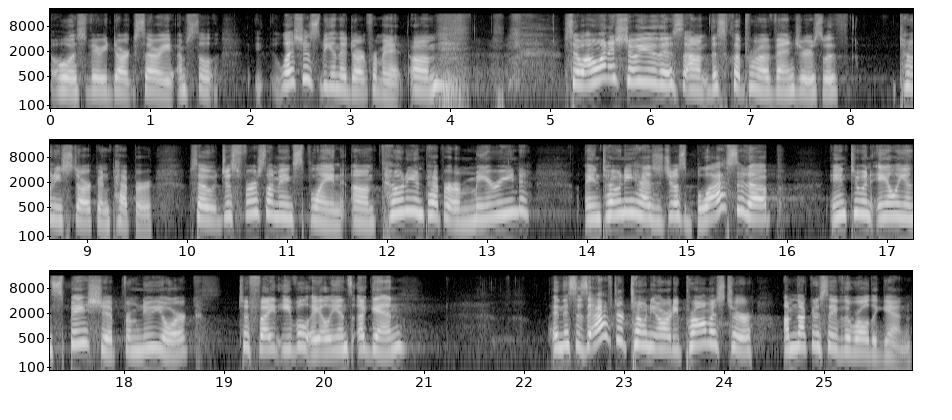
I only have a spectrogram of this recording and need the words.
oh, it's very dark. Sorry, I'm still. Let's just be in the dark for a minute. Um, so, I want to show you this um, this clip from Avengers with Tony Stark and Pepper. So, just first, let me explain. Um, Tony and Pepper are married, and Tony has just blasted up into an alien spaceship from New York to fight evil aliens again. And this is after Tony already promised her, I'm not going to save the world again.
